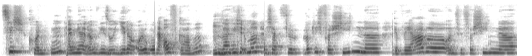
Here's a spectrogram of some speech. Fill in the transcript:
zig Kunden. Bei mir hat irgendwie so jeder Euro eine Aufgabe, Mhm. sage ich immer. Ich habe für wirklich verschiedene Gewerbe und für verschiedene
